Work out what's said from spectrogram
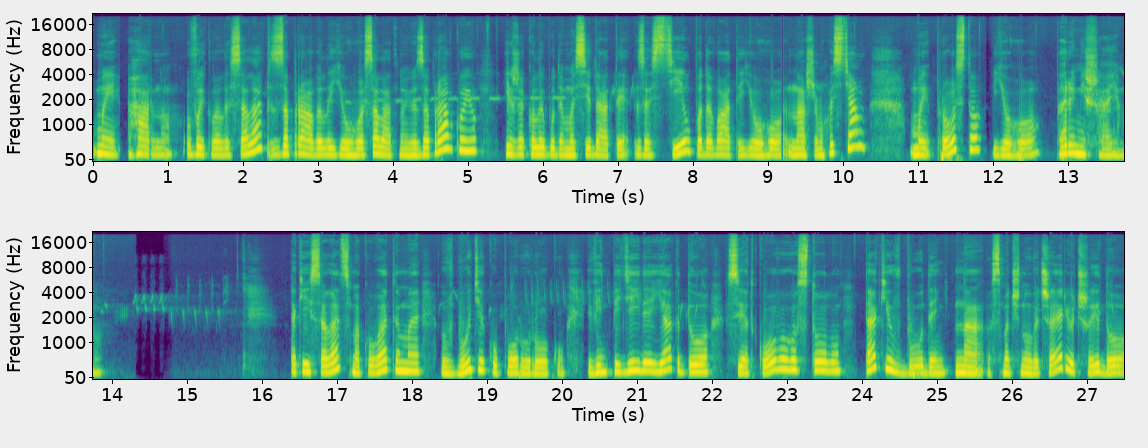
Ми гарно виклали салат, заправили його салатною заправкою, і вже коли будемо сідати за стіл, подавати його нашим гостям, ми просто його перемішаємо. Такий салат смакуватиме в будь-яку пору року. Він підійде як до святкового столу, так і в будень на смачну вечерю чи до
